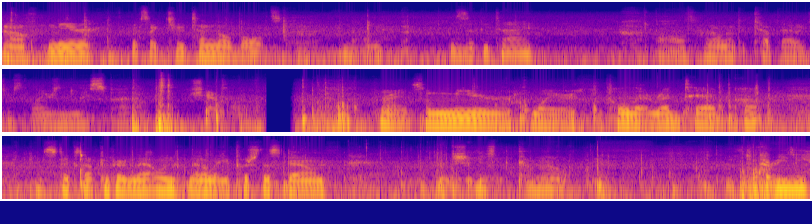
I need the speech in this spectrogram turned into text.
Now, mirror looks like two 10 mil bolts. And then a zippy tie. Balls. I don't have to cut that. It keeps the wires in a nice spot. Shit. Alright, so mirror wire. Pull that red tab up. It sticks up compared to that one. That'll let you push this down. It should just come out. It's crazy.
